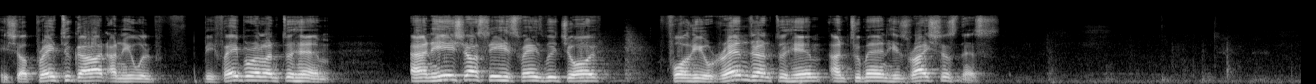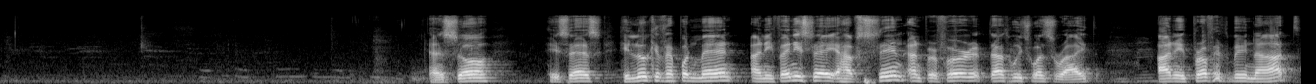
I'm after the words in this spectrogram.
He shall pray to God, and he will be favorable unto him, and he shall see his face with joy, for he will render unto him and to men his righteousness. And so he says, He looketh upon men, and if any say, I have sinned and preferred that which was right, and it profit me not,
